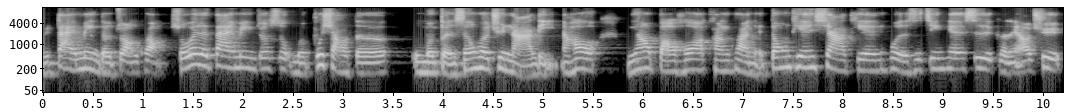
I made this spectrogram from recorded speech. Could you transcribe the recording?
于待命的状况。所谓的待命，就是我们不晓得我们本身会去哪里，然后你要包啊宽宽的，冬天、夏天，或者是今天是可能要去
